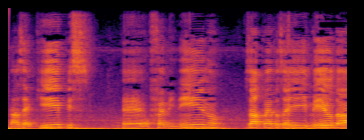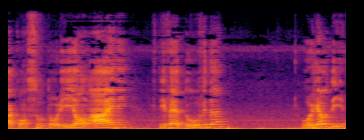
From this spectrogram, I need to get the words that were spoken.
das equipes, é, o feminino, os atletas aí meu da consultoria online, se tiver dúvida, hoje é o dia.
